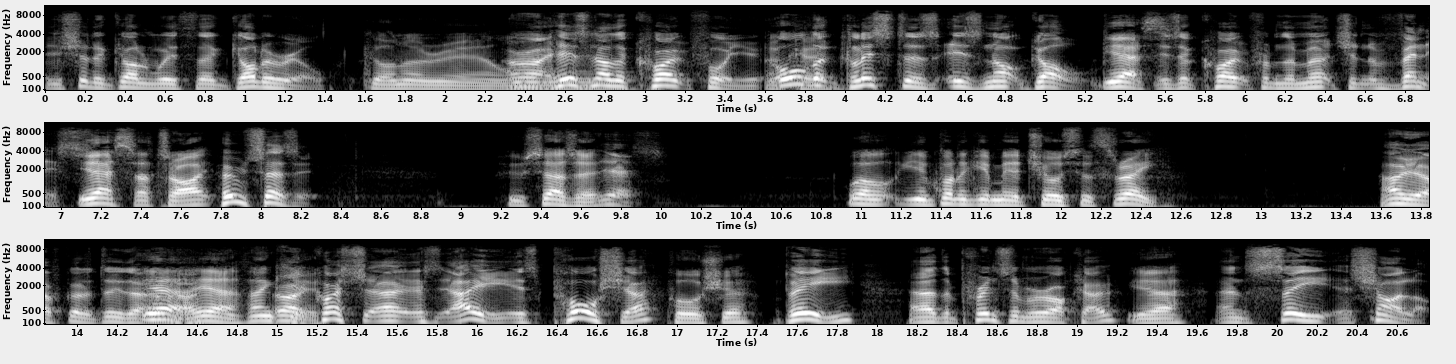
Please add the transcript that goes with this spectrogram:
You should have gone with uh, goneril. Goneril. All right, here's another quote for you. All Okay. that glisters is not gold. Yes. Is a quote from the Merchant of Venice. Yes, that's right. Who says it? Who says it? Yes. Well, you've got to give me a choice of three. Oh, yeah, I've got to do that. Yeah, haven't I? yeah, thank All right, you. question uh, is A is Portia, Portia. B, uh, the Prince of Morocco, Yeah. and C, Shylock.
